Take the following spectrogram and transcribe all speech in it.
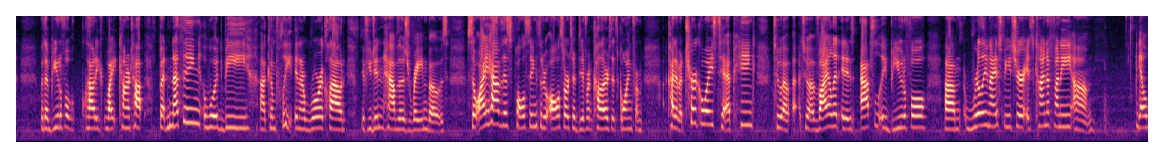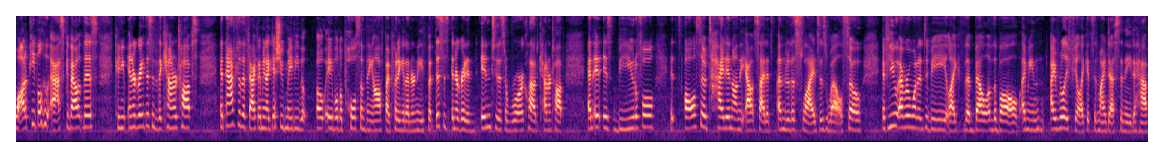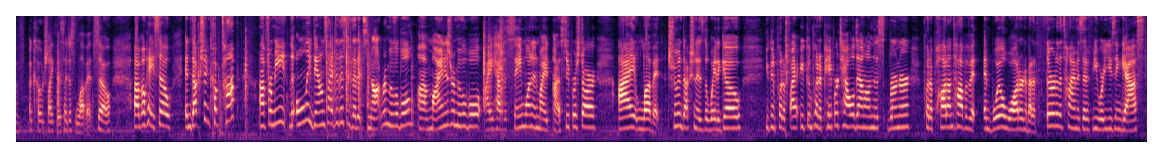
with a beautiful cloudy white countertop, but nothing would be uh, complete in Aurora Cloud if you didn't have those rainbows. So I have this pulsing through all sorts of different colors. It's going from kind of a turquoise to a pink to a, to a violet. It is absolutely beautiful. Um, really nice feature. It's kind of funny. Um, I get a lot of people who ask about this. Can you integrate this into the countertops? And after the fact, I mean, I guess you may be able to pull something off by putting it underneath, but this is integrated into this Aurora Cloud countertop and it is beautiful. It's also tied in on the outside. It's under the slides as well. So if you ever wanted to be like the belle of the ball, I mean, I really feel like it's in my destiny to have a coach like this. I just love it. So, um, okay, so induction cooktop. Uh, for me, the only downside to this is that it's not removable. Uh, mine is removable. I have the same one in my uh, Superstar. I love it. True induction is the way to go. You can put a fire, you can put a paper towel down on this burner, put a pot on top of it, and boil water in about a third of the time as if you were using gas.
